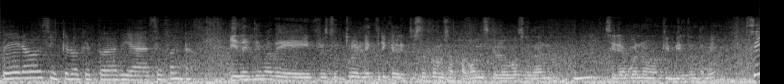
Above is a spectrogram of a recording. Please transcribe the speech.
pero sí creo que todavía hace falta. Y en el tema de infraestructura eléctrica, electricidad con los apagones que luego se dan, ¿sería bueno que inviertan también? Sí.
